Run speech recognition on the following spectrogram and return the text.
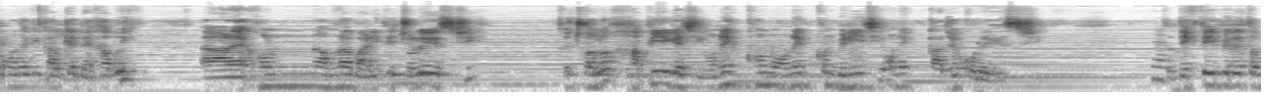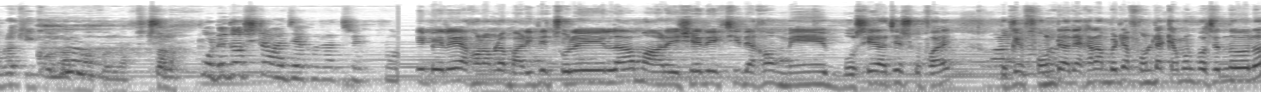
তোমাদেরকে কালকে দেখাবোই। আর এখন আমরা বাড়িতে চলে এসেছি। তো চলো হাঁপিয়ে গেছি। অনেকক্ষণ অনেকক্ষণ বেরিয়েছি অনেক কাজও করে এসেছি। তো দেখতেই পেলে তোমরা কি করলাম না করলাম। চলো। পড়ে দশটা বাজে এখন রাত্রে। পেলে এখন আমরা বাড়িতে চলে এলাম আর এসে দেখছি দেখো মেয়ে বসে আছে সোফায়। ওকে ফোনটা দেখালাম বেটা ফোনটা কেমন পছন্দ হলো?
